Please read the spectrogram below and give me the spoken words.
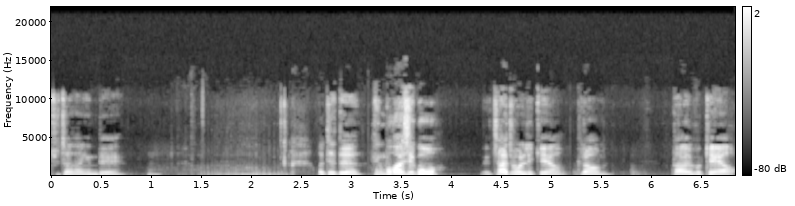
주차장인데 어쨌든 행복하시고 자주 올릴게요. 그럼 다음에 볼게요.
